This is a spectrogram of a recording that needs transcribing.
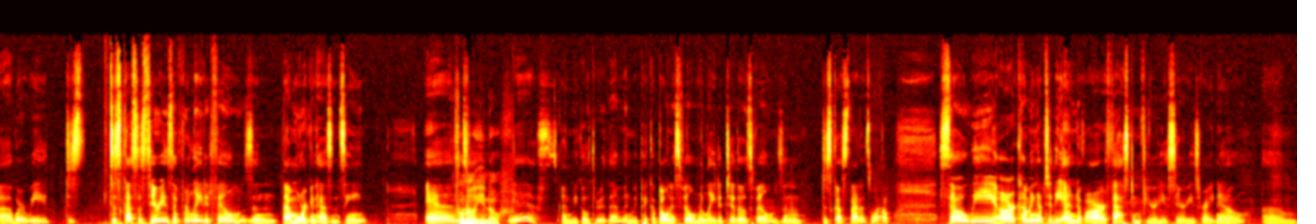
uh, where we just discuss a series of related films and that Morgan hasn't seen. And Funnily enough, yes, and we go through them and we pick a bonus film related to those films and discuss that as well. So we are coming up to the end of our Fast and Furious series right now. Um,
